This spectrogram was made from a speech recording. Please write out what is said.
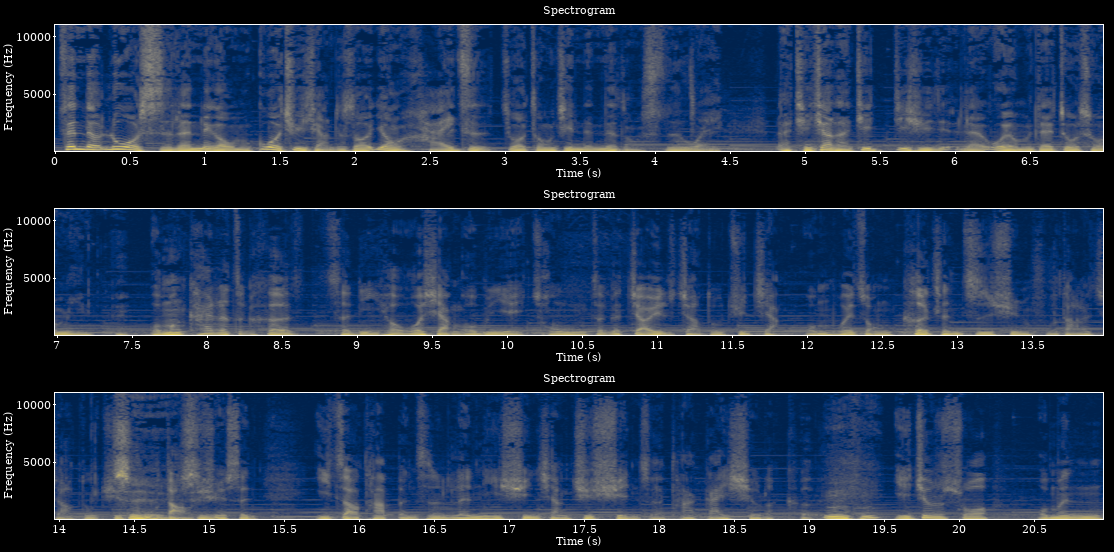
真的落实了那个我们过去讲的说用孩子做中心的那种思维。那请校长继继续来为我们再做说明。我们开了这个课程以后，我想我们也从这个教育的角度去讲，我们会从课程咨询辅导的角度去辅导学生，依照他本身的能力训向去选择他该修的课。嗯哼，也就是说，我们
